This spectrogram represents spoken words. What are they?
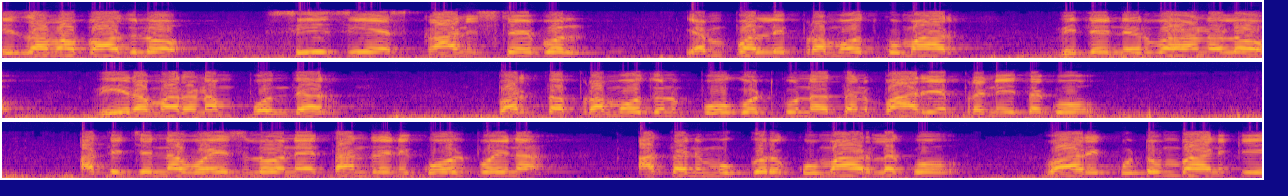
నిజామాబాద్లో సిసిఎస్ కానిస్టేబుల్ ఎంపల్లి ప్రమోద్ కుమార్ విధి నిర్వహణలో వీరమరణం పొందారు. భర్త ప్రమోద్ను పోగొట్టుకున్న అతని భార్య ప్రణీతకు అతి చిన్న వయసులోనే తండ్రిని కోల్పోయిన అతని ముగ్గురు కుమారులకు వారి కుటుంబానికి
